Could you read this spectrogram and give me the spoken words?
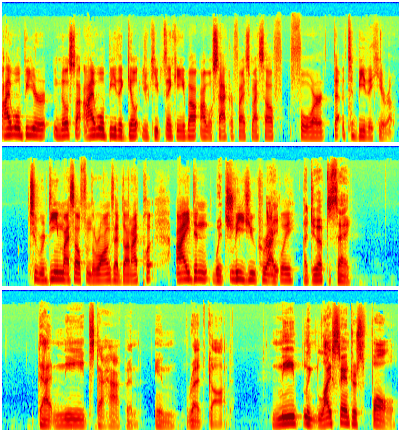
I will be your millstone. I will be the guilt you keep thinking about. I will sacrifice myself for the, to be the hero. To redeem myself from the wrongs I've done, I put I didn't Which lead you correctly. I do have to say that needs to happen in Red God. Need like Lysander's fall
